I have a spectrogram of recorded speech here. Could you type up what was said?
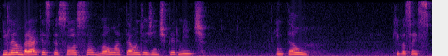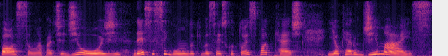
E lembrar que as pessoas só vão até onde a gente permite. Então, que vocês possam, a partir de hoje, desse segundo que você escutou esse podcast, e eu quero demais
